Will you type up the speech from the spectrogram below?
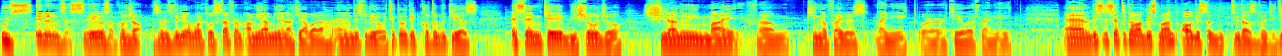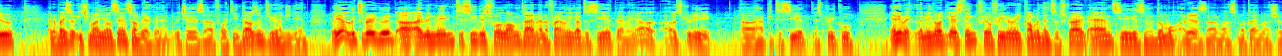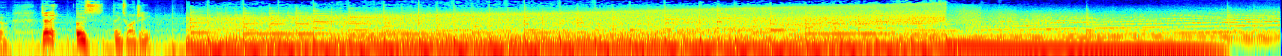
Hey, what's up, konnichiwa. So in this video, more cool stuff from AmiAmi Akihabara. And in this video, we take a look at Kotobukiya's SNK Bishoujo Shiranui Mai from King of Fighters 98 or KOF 98. And this is set to come out this month, August of 2022, at a price of 14,300 yen, which is uh, 14,300 yen. But yeah, it looks very good. Uh, I've been waiting to see this for a long time, and I finally got to see it. And yeah, I was pretty uh, happy to see it. It's pretty cool. Anyway, let me know what you guys think. Feel free to rate, comment, and subscribe. And see you again soon. Domo arigatou gozaimasu. Mata imashou. Jenny, oos. Thanks for watching.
